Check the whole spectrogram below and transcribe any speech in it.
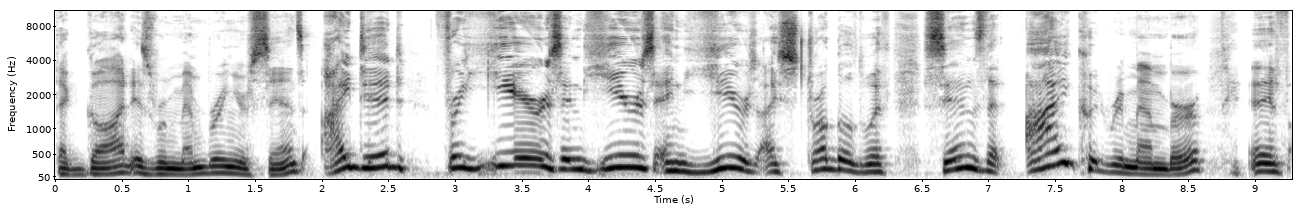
that God is remembering your sins? I did. For years and years and years, I struggled with sins that I could remember. And if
